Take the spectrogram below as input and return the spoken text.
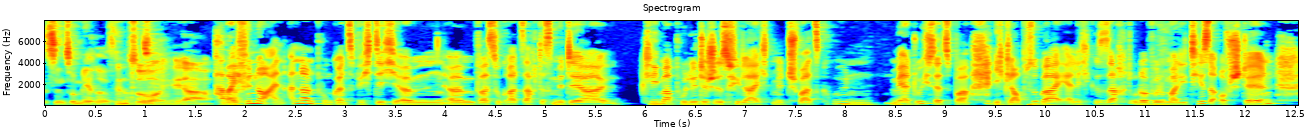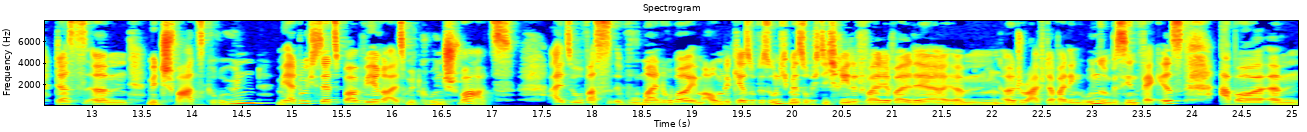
sind so mehrere. Sind so, ja. Aber ich finde nur einen anderen Punkt ganz wichtig, ähm, ähm, was du gerade sagtest mit der klimapolitisch ist vielleicht mit Schwarz-Grün mehr durchsetzbar. Ich glaube sogar, ehrlich gesagt, oder würde mal die These aufstellen, dass ähm, mit Schwarz-Grün mehr durchsetzbar wäre als mit Grün-Schwarz. Also was, wo man darüber im Augenblick ja sowieso nicht mehr so richtig redet, weil, weil der ähm, äh, Drive da bei den Grünen so ein bisschen weg ist. Aber ähm,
